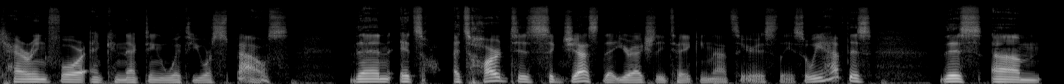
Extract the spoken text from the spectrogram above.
caring for and connecting with your spouse, then it's it's hard to suggest that you're actually taking that seriously. So we have this this um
